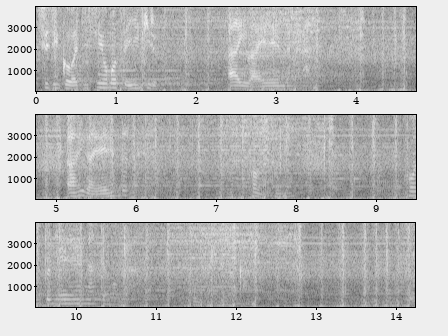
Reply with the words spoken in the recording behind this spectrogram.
主人公は自信を持って生きる。愛は永遠だから。愛が永遠だって。本当に。本当に永遠なんてもんが存在するのか。それ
